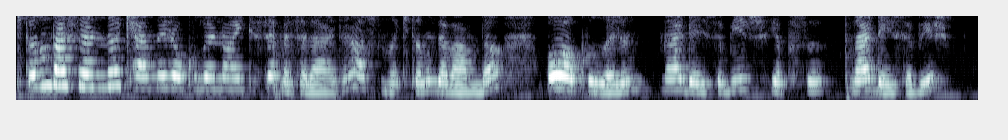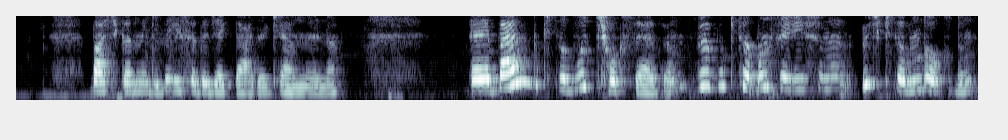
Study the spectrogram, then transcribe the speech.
Kitabın başlarında kendileri okullarına ait hissetmeseler de aslında kitabın devamında o okulların neredeyse bir yapısı, neredeyse bir başkanı gibi hissedeceklerdir kendilerine. Ee, ben bu kitabı çok sevdim ve bu kitabın serisinin 3 kitabını da okudum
